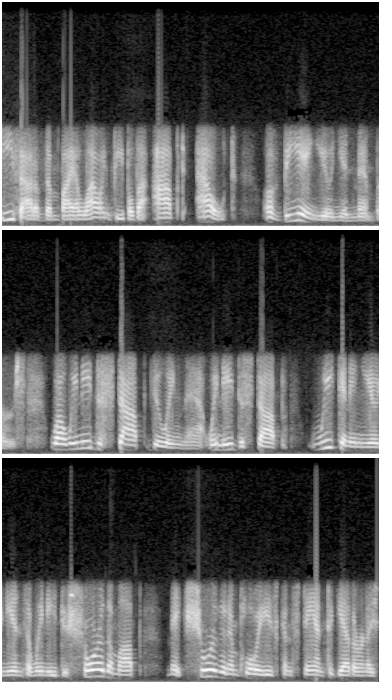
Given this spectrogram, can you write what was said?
teeth out of them by allowing people to opt out of being union members. Well, we need to stop doing that. We need to stop weakening unions and we need to shore them up make sure that employees can stand together in a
